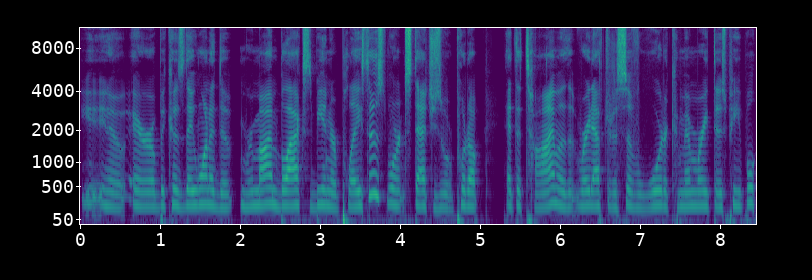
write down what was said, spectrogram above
you know era because they wanted to remind blacks to be in their place. Those weren't statues that were put up at the time of the, right after the Civil War to commemorate those people.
